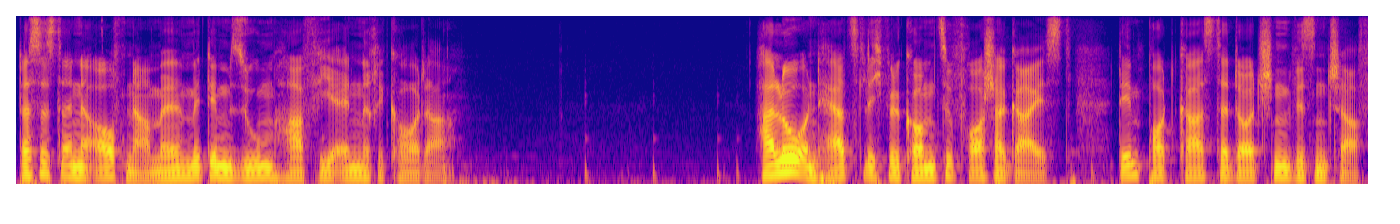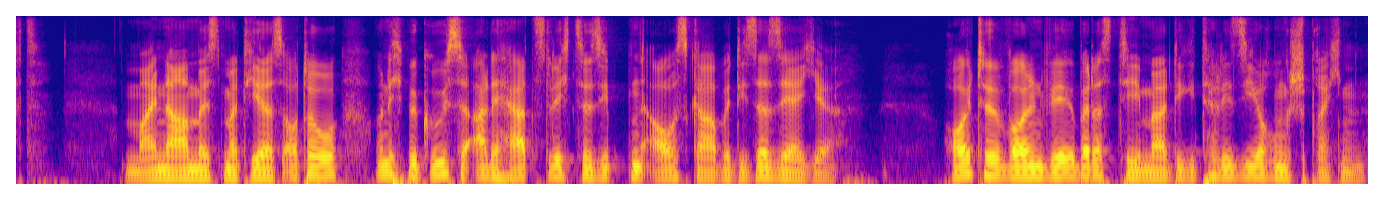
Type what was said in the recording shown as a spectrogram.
Das ist eine Aufnahme mit dem Zoom H4n Recorder. Hallo und herzlich willkommen zu Forschergeist, dem Podcast der deutschen Wissenschaft. Mein Name ist Matthias Otto und ich begrüße alle herzlich zur siebten Ausgabe dieser Serie. Heute wollen wir über das Thema Digitalisierung sprechen.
